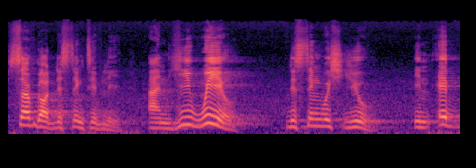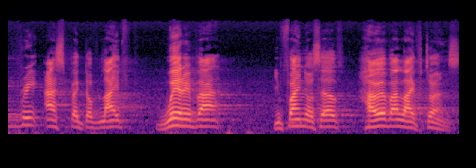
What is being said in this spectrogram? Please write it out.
Serve God distinctively, and He will distinguish you in every aspect of life, wherever you find yourself, however life turns,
